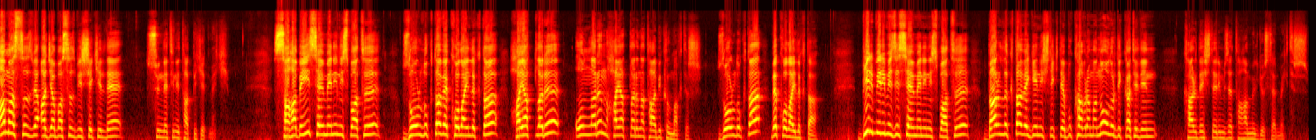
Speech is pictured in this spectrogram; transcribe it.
amasız ve acabasız bir şekilde sünnetini tatbik etmek. Sahabeyi sevmenin ispatı zorlukta ve kolaylıkta hayatları onların hayatlarına tabi kılmaktır. Zorlukta ve kolaylıkta. Birbirimizi sevmenin ispatı darlıkta ve genişlikte bu kavrama ne olur dikkat edin. Kardeşlerimize tahammül göstermektir.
